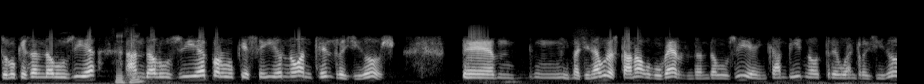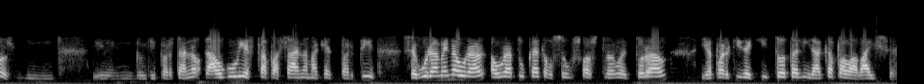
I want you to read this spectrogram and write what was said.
de lo que és Andalusia, uh -huh. Andalusia, per lo que sé jo, no han tret regidors. Eh, Imagineu-vos, estan al govern d'Andalusia, en canvi no treuen regidors. I, vull dir, per tant, algú li està passant amb aquest partit. Segurament haurà, haurà tocat el seu sostre electoral i a partir d'aquí tot anirà cap a la baixa.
